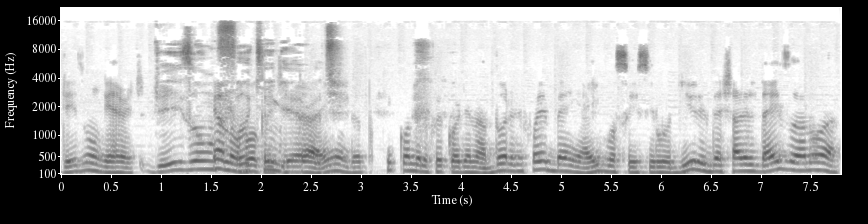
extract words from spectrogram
Jason Garrett. Jason Eu não vou criticar Garrett. ainda, porque quando ele foi coordenador, ele foi bem. Aí vocês se iludiram e deixaram ele 10 anos lá.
